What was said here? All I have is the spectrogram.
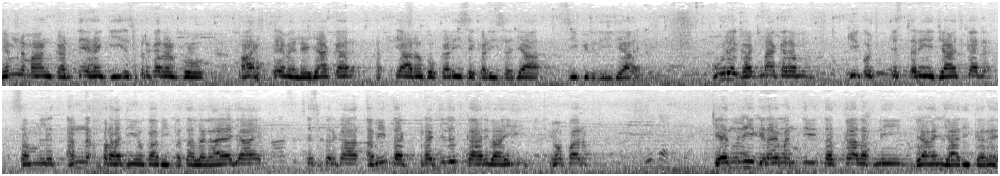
निम्न मांग करते हैं कि इस प्रकरण को फास्टे में ले जाकर हत्यारों को कड़ी से कड़ी सजा शीघ्र दी जाए। पूरे घटनाक्रम की उच्च स्तरीय जाँच कर सम्मिलित अन्य अपराधियों का भी पता लगाया जाए। इस प्रकार अभी तक प्रचलित कार्यवाही पर केंद्रीय गृह मंत्री तत्काल अपनी बयान जारी करें।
